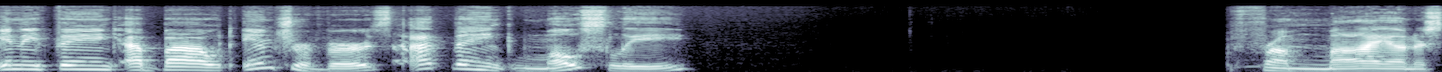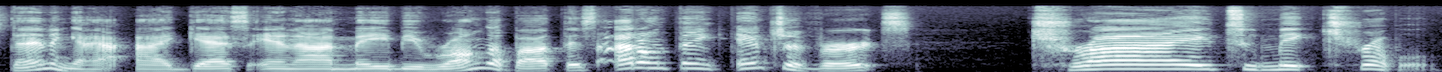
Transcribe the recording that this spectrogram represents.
anything about introverts, I think mostly from my understanding, I, I, guess, and I may be wrong about this, I don't think introverts try to make trouble.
